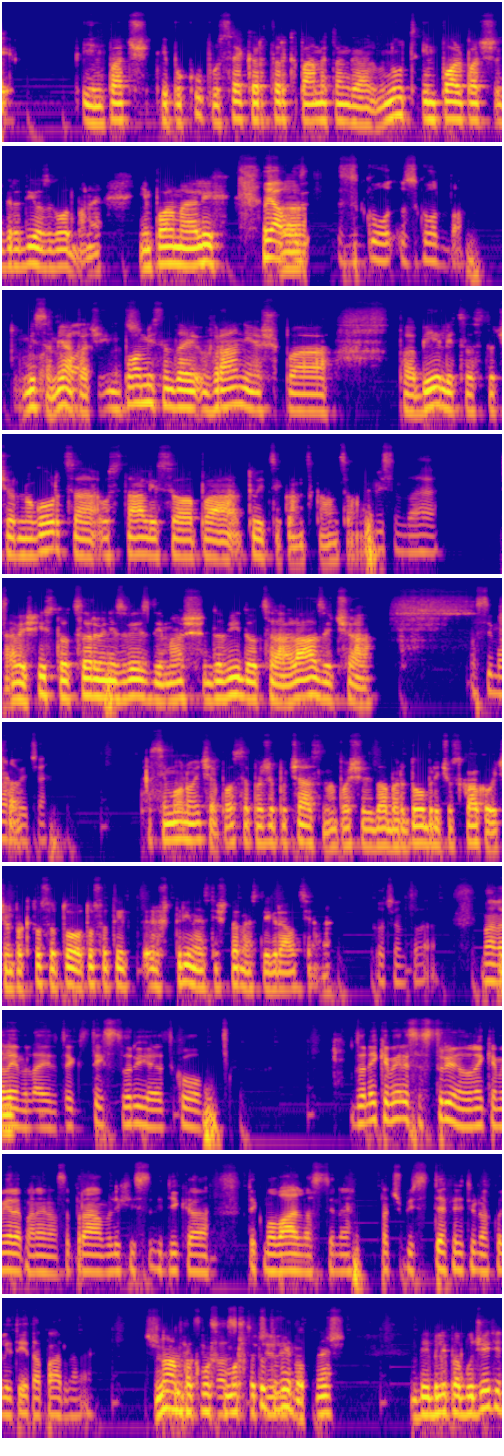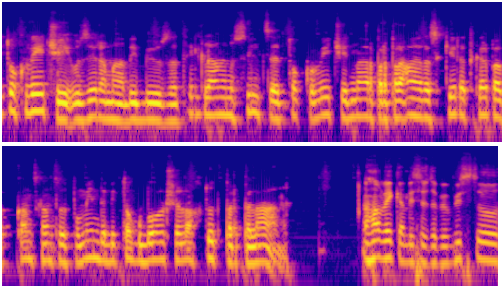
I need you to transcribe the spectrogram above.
in pač je pokupil vse, kar trg pametnega, nud in pol pač gradijo zgodbo. Ne? In pol imajo lih. Ja, uh, zgo, zgodbo. Mislim, ja, pač. In pol mislim, da je vranješ pa. Pa Belica, sta Črnogorca, ostali so pa tujci, konc koncev. Mislim, da je. A veš, isto v crveni zvezdi imaš Davidovca, Laziča. Simonoviča. Simonoviča, pa se pa že počasno, pa še dober, Dobrič, Skokovič, ampak to so, to, to so te 13-14 igralci. Točno to je. Ma, ne vem, lej, te, te stvari je tako. Do neke mere se strinjam, do neke mere pa ne, no, se pravi, iz vidika tekmovalnosti, ne, pač bi definitivno kvaliteta padla. Ne. No, ampak moraš pa tudi vedeti, bi bili pa budžeti toliko večji, oziroma bi bil za te glavne nosilce toliko večji denar pripravljen razkirati, kar pa konec koncev pomeni, da bi to boljše lahko tudi pripeljane. Aha, veš, kaj misliš, da bi v bistvu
